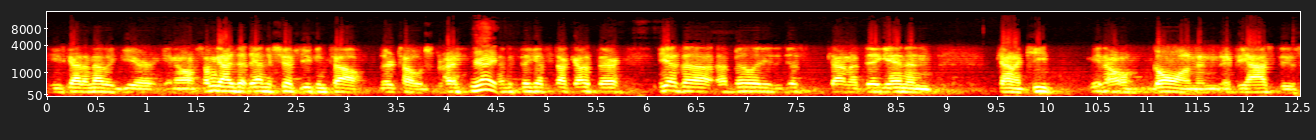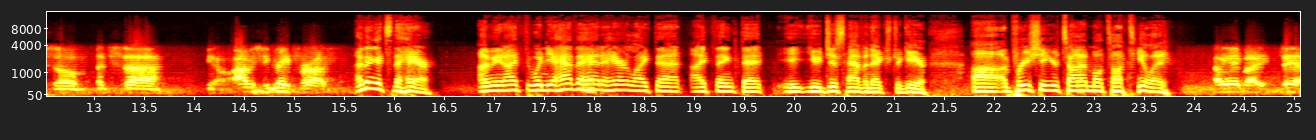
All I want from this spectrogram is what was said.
he's got another gear. You know some guys at the end of shifts you can tell they're toast, right? Right. And if they get stuck out there, he has a ability to just kind of dig in and kind of keep you know going, and if he has to, so that's uh, you know obviously great for us. I think it's the hair. I mean, I when you have a head of hair like that, I think that y- you just have an extra gear. Uh, appreciate your time. I'll talk to you later. Okay, buddy. See ya.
